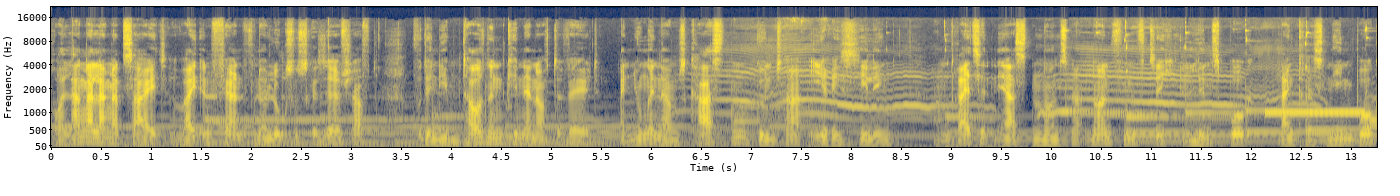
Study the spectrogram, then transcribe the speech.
Vor langer, langer Zeit, weit entfernt von der Luxusgesellschaft, wurde neben tausenden Kindern auf der Welt ein Junge namens Carsten Günther Erich Sieling am 13.01.1959 in Lindsburg, Landkreis Nienburg,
